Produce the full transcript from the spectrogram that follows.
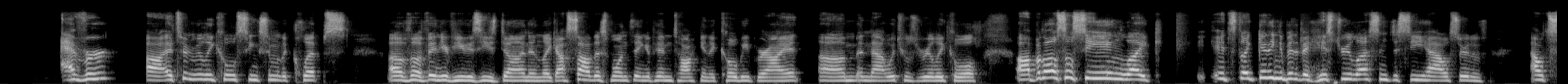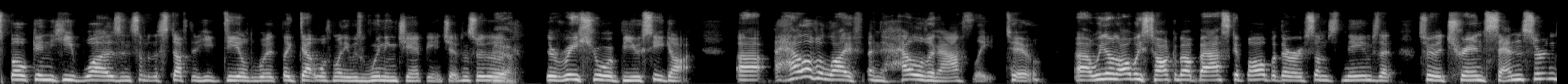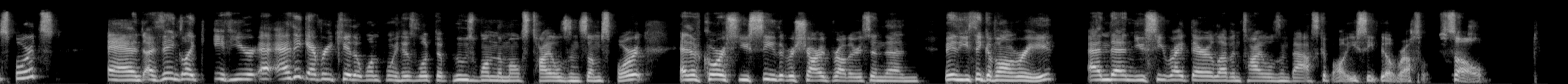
ever. Uh, it's been really cool seeing some of the clips of of interviews he's done, and like I saw this one thing of him talking to Kobe Bryant, um, and that which was really cool. Uh, but also seeing like it's like getting a bit of a history lesson to see how sort of outspoken he was and some of the stuff that he dealt with like dealt with when he was winning championships and sort of the, Yeah. the racial abuse he got. Uh, a hell of a life and hell of an athlete too. Uh, we don't always talk about basketball but there are some names that sort of transcend certain sports. And i think like if you're I think every kid at one point has looked up who's won the most titles in some sport. And of course you see the richard brothers and then maybe you think of henri and then you see right there 11 titles in basketball you see bill russell so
